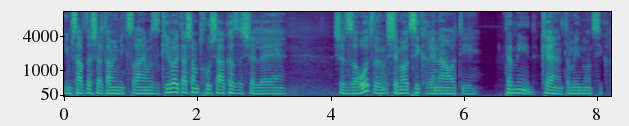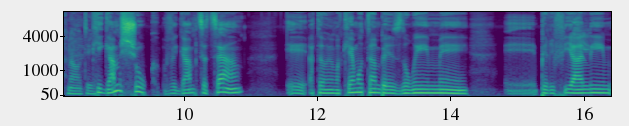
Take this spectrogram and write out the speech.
עם סבתא שעלתה ממצרים, אז כאילו הייתה שם תחושה כזה של, אה, של זרות, שמאוד סקרנה אותי. תמיד. כן, תמיד מאוד סקרנה אותי. כי גם שוק וגם פצצה, אה, אתה ממקם אותם באזורים פריפיאליים,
